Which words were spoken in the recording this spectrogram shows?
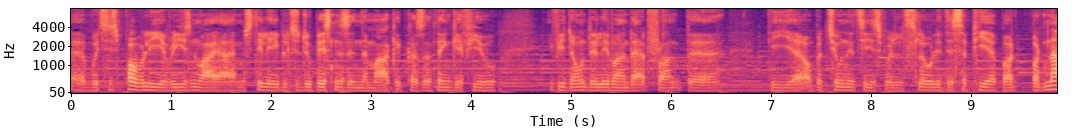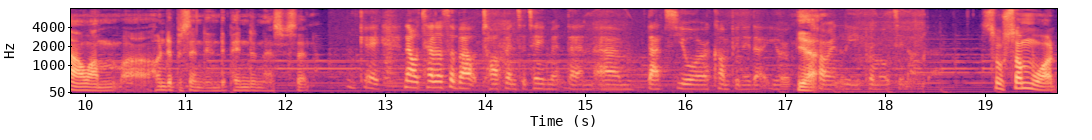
uh, which is probably a reason why I'm still able to do business in the market. Because I think if you if you don't deliver on that front, uh, the uh, opportunities will slowly disappear. But but now I'm 100% independent, as you said. Okay. Now tell us about Top Entertainment. Then um, that's your company that you're yeah. currently promoting on. So somewhat.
